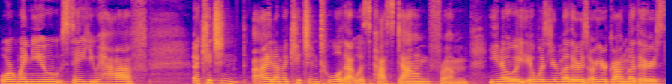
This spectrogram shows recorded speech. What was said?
or when you say you have a kitchen item, a kitchen tool that was passed down from, you know, it was your mother's or your grandmother's,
